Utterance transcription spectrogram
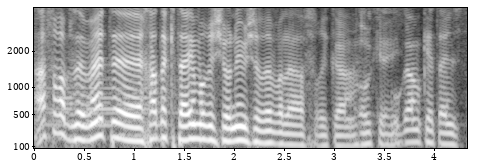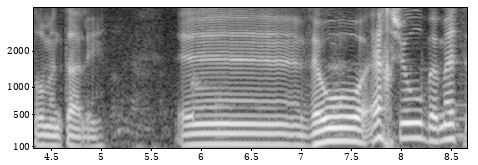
אפראפ זה באמת אה, אחד הקטעים הראשונים של רבע לאפריקה. אוקיי. הוא גם קטע אינסטרומנטלי. והוא איכשהו באמת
